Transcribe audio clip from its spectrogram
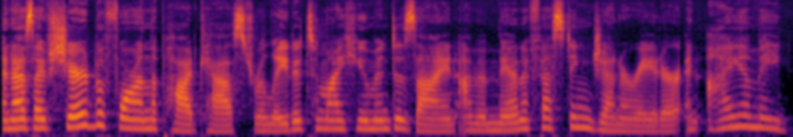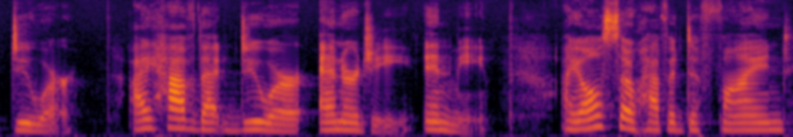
And as I've shared before on the podcast related to my human design, I'm a manifesting generator and I am a doer. I have that doer energy in me. I also have a defined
